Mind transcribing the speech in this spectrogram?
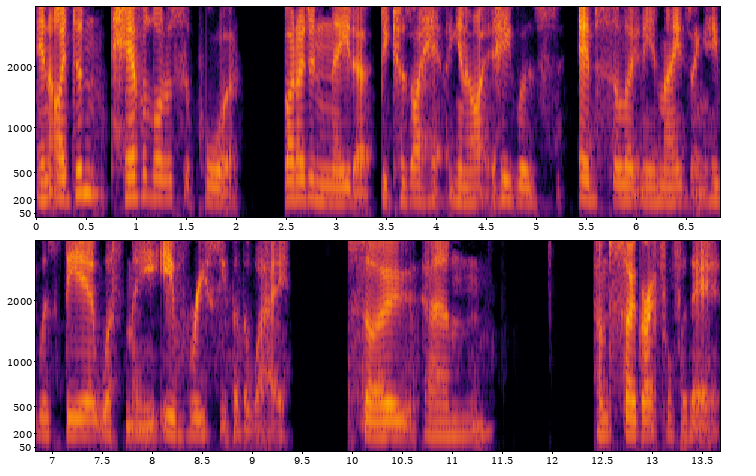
And I didn't have a lot of support but I didn't need it because I had, you know, he was absolutely amazing. He was there with me every step of the way. So um, I'm so grateful for that,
